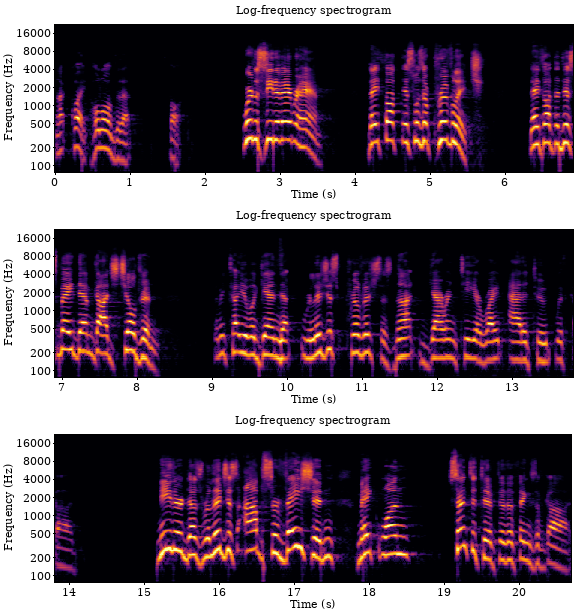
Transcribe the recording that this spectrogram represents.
not quite. Hold on to that thought. We're the seed of Abraham. They thought this was a privilege. They thought that this made them God's children. Let me tell you again that religious privilege does not guarantee a right attitude with God. Neither does religious observation make one sensitive to the things of God.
